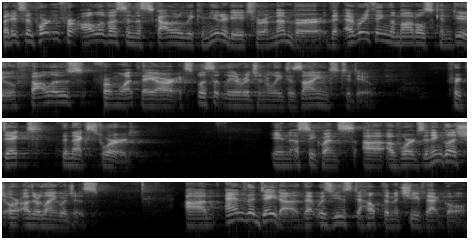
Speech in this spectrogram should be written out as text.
but it's important for all of us in the scholarly community to remember that everything the models can do follows from what they are explicitly originally designed to do predict the next word in a sequence uh, of words in English or other languages, um, and the data that was used to help them achieve that goal.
